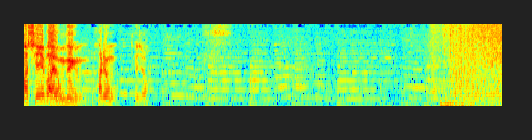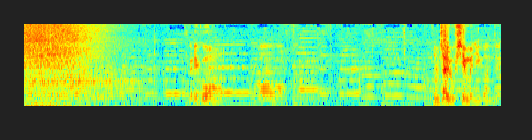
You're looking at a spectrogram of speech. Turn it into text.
아 실바 영능 활용 되죠? 그리고 어 진짜 욕심은 이건데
